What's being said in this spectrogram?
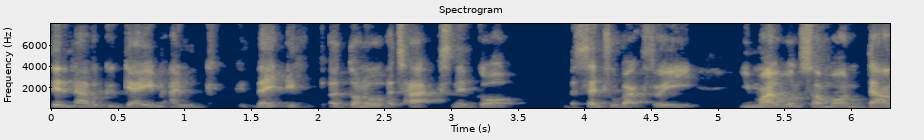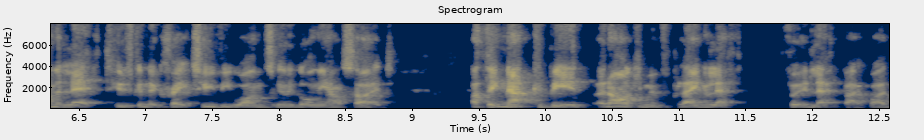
didn't have a good game, and they if O'Donnell attacks and they've got a central back three, you might want someone down the left who's going to create two v ones, going to go on the outside. I think that could be an argument for playing a left-footed left back, but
